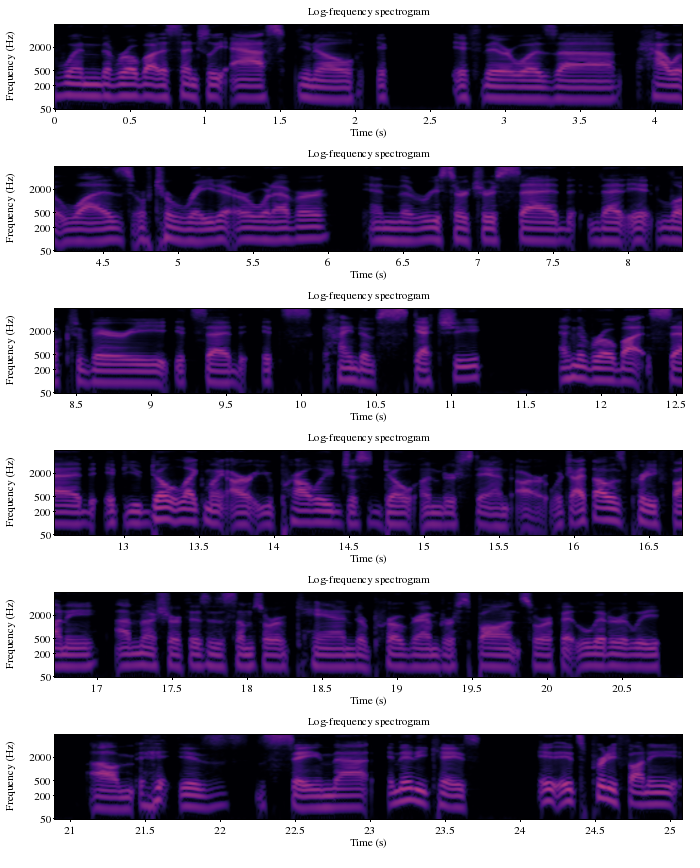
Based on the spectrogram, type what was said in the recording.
when the robot essentially asked, you know, if if there was uh, how it was or to rate it or whatever, and the researchers said that it looked very, it said it's kind of sketchy. And the robot said, if you don't like my art, you probably just don't understand art, which I thought was pretty funny. I'm not sure if this is some sort of canned or programmed response or if it literally um, is saying that. In any case, it, it's pretty funny,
